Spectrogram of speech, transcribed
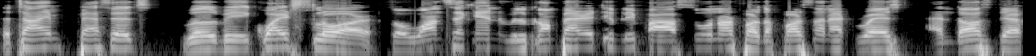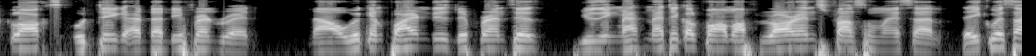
the time passage will be quite slower so one second will comparatively pass sooner for the person at rest and thus their clocks would tick at a different rate now we can find these differences using mathematical form of Lorentz transformation. The equation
